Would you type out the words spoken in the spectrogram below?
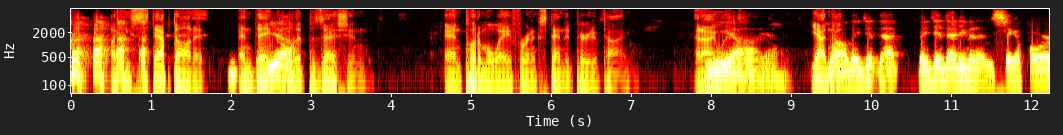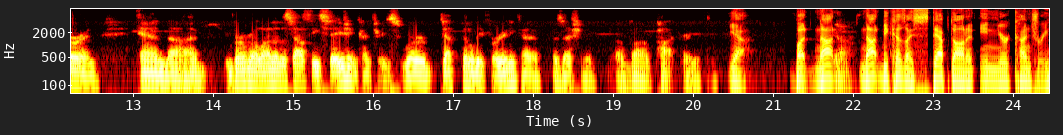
like he stepped on it and they Yeah. called it possession and put him away for an extended period of time. And I went, yeah, yeah. yeah, no, Well, they did that. They did that even in Singapore and and uh, Burma. A lot of the Southeast Asian countries were death penalty for any kind of possession of, of uh, pot or anything. yeah, but not Yeah. not because I stepped on it in your country,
